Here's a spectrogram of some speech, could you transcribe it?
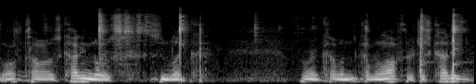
the last time I was cutting those, seemed like they weren't coming coming off. They're just cutting.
